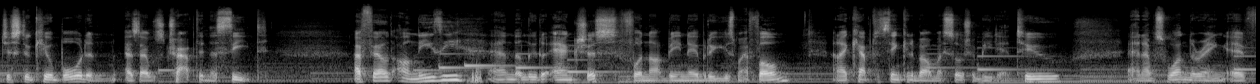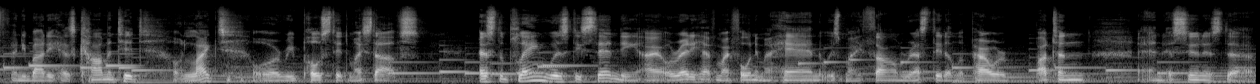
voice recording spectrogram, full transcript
just to kill boredom as I was trapped in the seat. I felt uneasy and a little anxious for not being able to use my phone, and I kept thinking about my social media too. And I was wondering if anybody has commented or liked or reposted my stuffs. As the plane was descending, I already have my phone in my hand with my thumb rested on the power button, and as soon as the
